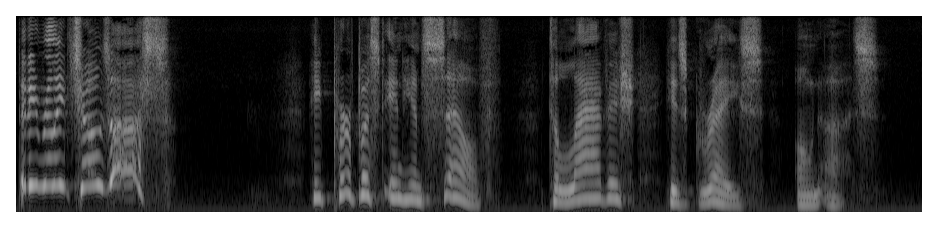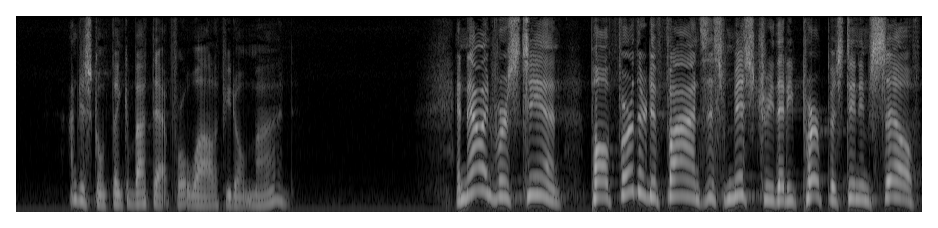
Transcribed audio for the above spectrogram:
That He really chose us. He purposed in Himself to lavish His grace on us. I'm just going to think about that for a while, if you don't mind. And now in verse 10, Paul further defines this mystery that he purposed in himself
